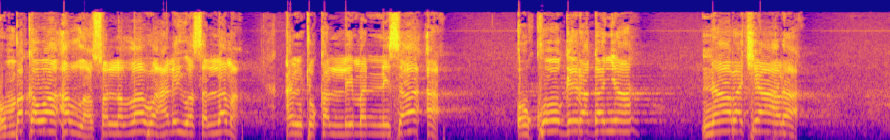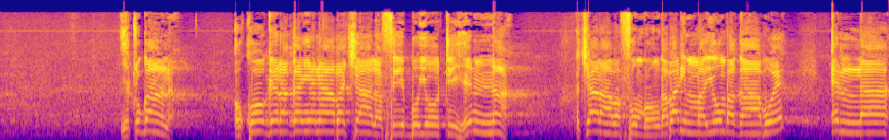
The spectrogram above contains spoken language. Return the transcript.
omubaka wa allah salaalaihi wasallama an tukallima nisaa okwogeraganya n'abakyala. Yatugaana okwogeraganya n'abakyala fi buyutihinna. Bakyala abafumbo nga bali mu mayumba gaabwe ila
